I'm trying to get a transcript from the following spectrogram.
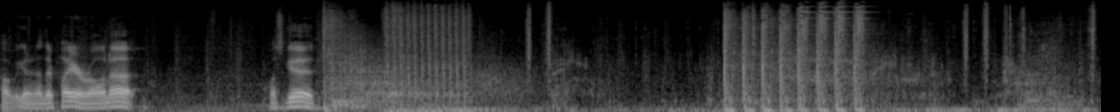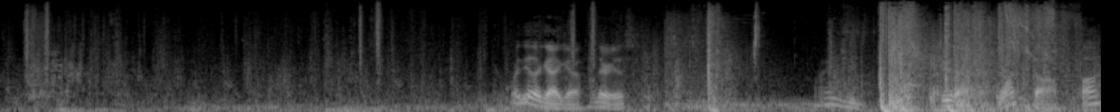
Oh, we got another player rolling up. What's good? Where'd the other guy go? Oh, there he is. Why did you do that? What the fuck?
